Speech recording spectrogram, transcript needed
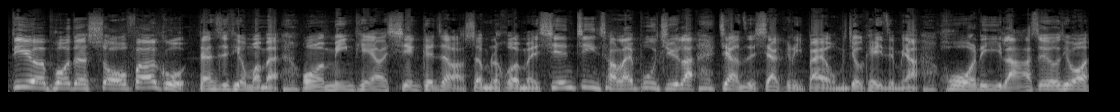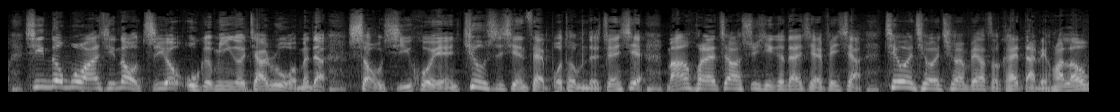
第二波的首发股。但是听众朋友们，我们明天要先跟着老师我们的会员们先进场来布局了，这样子下个礼拜我们就可以怎么样获利啦？所以有听我心动不如行动，只有五个名额加入我们的首席会员，就是现在拨通我们的专线，马上回来这样讯息跟大家一起来分享，千万千万。千万不要走开，打电话喽！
